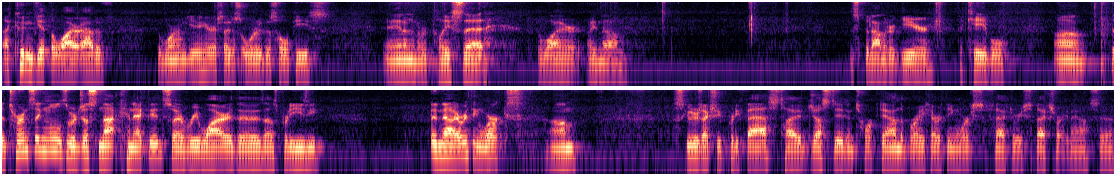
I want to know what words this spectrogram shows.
I couldn't get the wire out of the worm gear here, so I just ordered this whole piece. And I'm going to replace that, the wire, I mean, um, the speedometer gear, the cable. Um, the turn signals were just not connected, so I rewired those. That was pretty easy. And now everything works. Um, Scooter's actually pretty fast. I adjusted and torqued down the brake. Everything works factory specs right now. So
